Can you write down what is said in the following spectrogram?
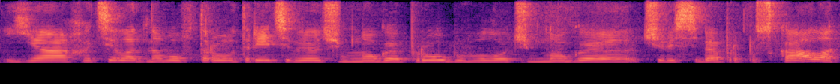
Я хотела одного, второго, третьего, я очень многое пробовала, очень многое через себя пропускала.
